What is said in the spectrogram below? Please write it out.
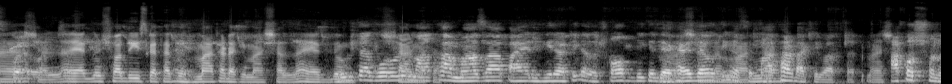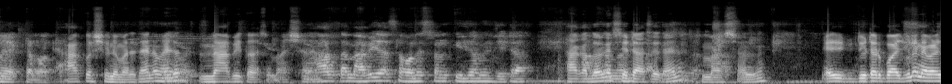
স্কয়ার মার্শাল্লাহ একদম সব দিকে ইস্কার থাকবে। মাথাটা কি মার্শাল্লাহ একদম দুইটা গরুর মাথা। মাজা পায়ের গিরা ঠিক আছে? সব দিকে দেখাই দাও ঠিক আছে? মাশাআল্লাহ, মাথাটা কি বাচ্চা? আকর্ষণীয় একটা মাথা। আকর্ষণীয় মাথা তাই না ভাই? নাভি তো আছে মার্শাল্লাহ হালকা নাভি আছে যেটা। থাকা দরকার সেটা আছে তাই না? মার্শাল্লাহ এই দুইটার বয়স বলে এবারে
